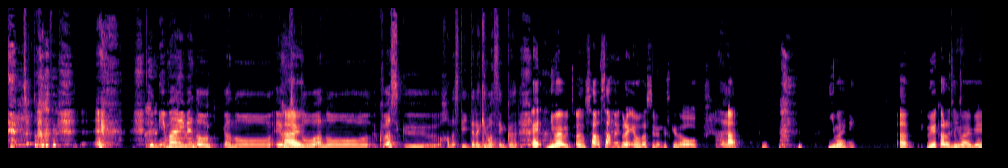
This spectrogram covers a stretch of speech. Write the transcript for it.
ちょっと待って。2枚目の、あのー絵をちょっと、あのー詳しく話していただけませんか？はい。え、2枚目、あの 3, 3枚ぐらい絵を出してるんですけど、あ 2枚目？あ、上から2枚目、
